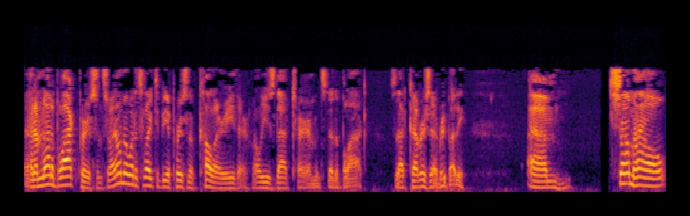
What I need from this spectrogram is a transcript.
And I'm not a black person, so I don't know what it's like to be a person of color either. I'll use that term instead of black. So that covers everybody. Um, somehow,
